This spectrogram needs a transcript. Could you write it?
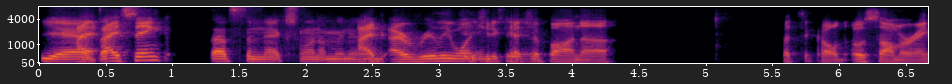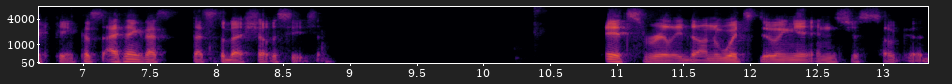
Yeah, I, I think that's the next one. I'm gonna. I I really want you to catch up on uh, what's it called, Osama ranking because I think that's that's the best show this season. It's really done. Wit's doing it, and it's just so good.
